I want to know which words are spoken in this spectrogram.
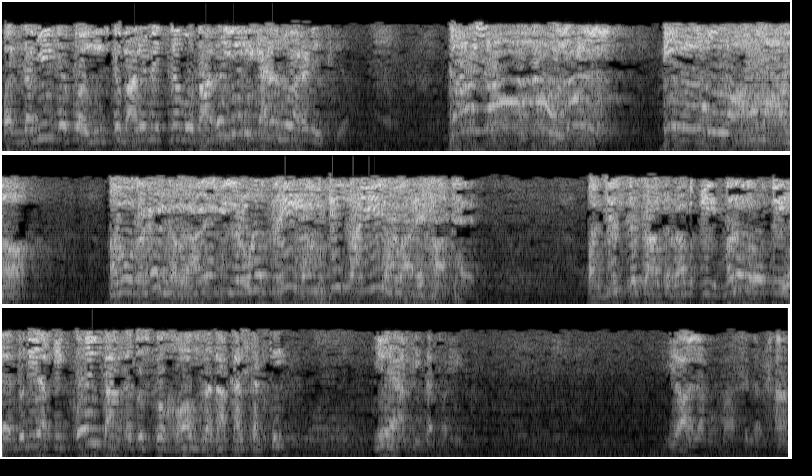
اور نبی کو توحید کے بارے میں اتنا مطابق یہ بھی کہنا دوبارہ نہیں کیا۔ اور جس کے ساتھ رب کی مدد ہوتی ہے، دنیا کی کوئی طاقت اس کو خوف زدہ کر سکتی؟ یہ ہے حقیقت وہی یا عالم فاصل ہاں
